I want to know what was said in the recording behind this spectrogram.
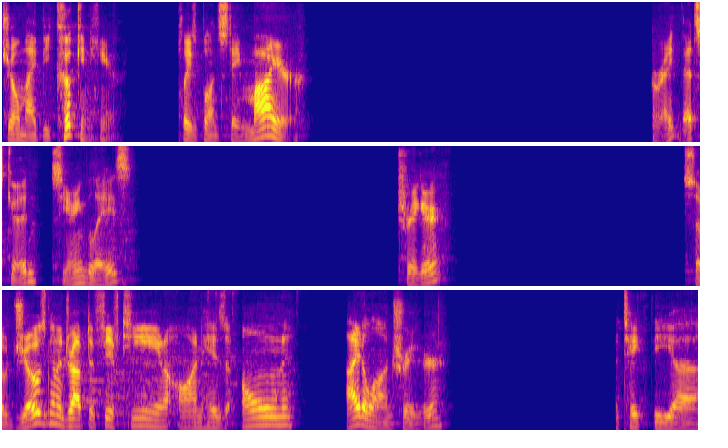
Joe might be cooking here. Plays Bloodstained Mire. All right, that's good. Searing Blaze. Trigger. So Joe's going to drop to 15 on his own Eidolon trigger. Take the uh,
